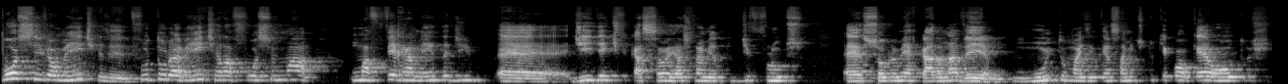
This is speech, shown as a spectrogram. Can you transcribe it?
possivelmente, quer dizer, futuramente ela fosse uma uma ferramenta de, é, de identificação e rastreamento de fluxo é, sobre o mercado na veia, muito mais intensamente do que qualquer outros.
